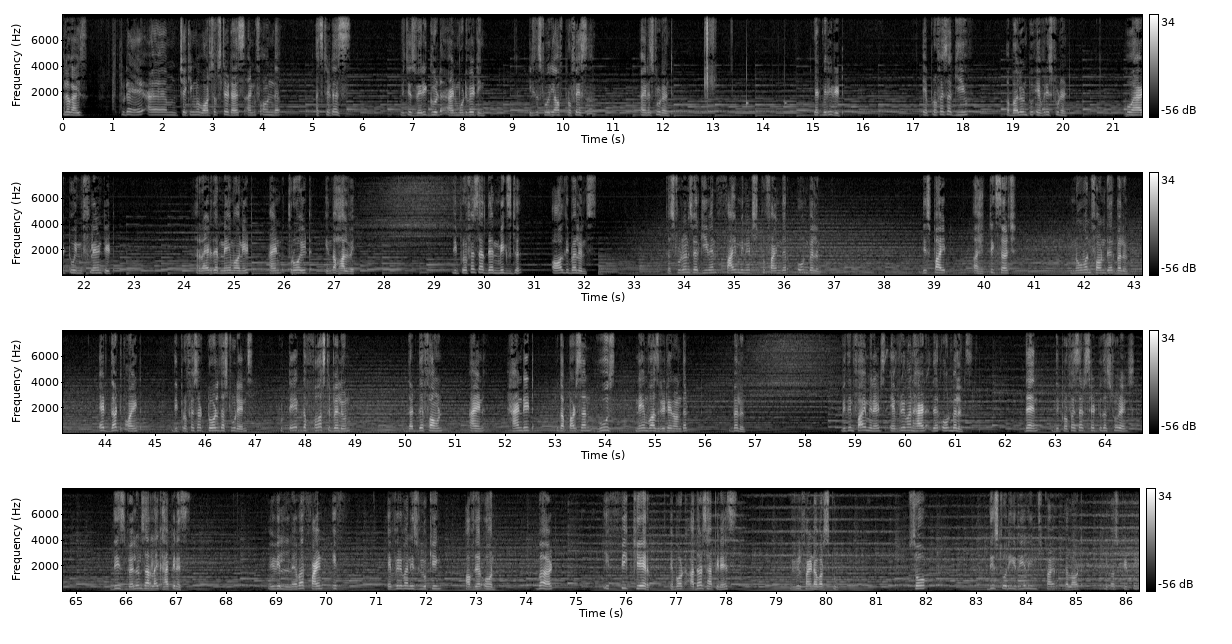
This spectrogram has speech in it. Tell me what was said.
Hello guys. Today I am checking my WhatsApp status and found a status which is very good and motivating. It is a story of professor and a student. Let me read it. A professor gave a balloon to every student who had to inflate it, write their name on it and throw it in the hallway. The professor then mixed all the balloons. The students were given 5 minutes to find their own balloon. Despite a hectic search, no one found their balloon. At that point, the professor told the students to take the first balloon that they found and hand it to the person whose name was written on the balloon. Within 5 minutes, everyone had their own balloons. Then the professor said to the students, These balloons are like happiness. We will never find if everyone is looking of their own. But if we care about others' happiness, we will find ours too. So, this story really inspired a lot because people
